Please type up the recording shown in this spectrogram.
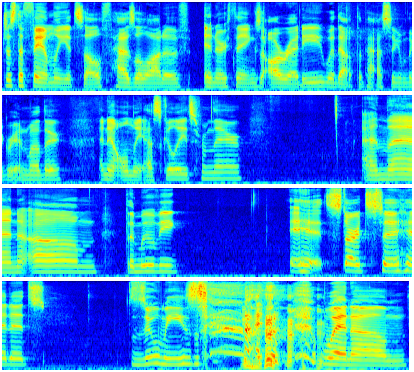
just the family itself has a lot of inner things already without the passing of the grandmother and it only escalates from there. And then um, the movie it starts to hit its zoomies when um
